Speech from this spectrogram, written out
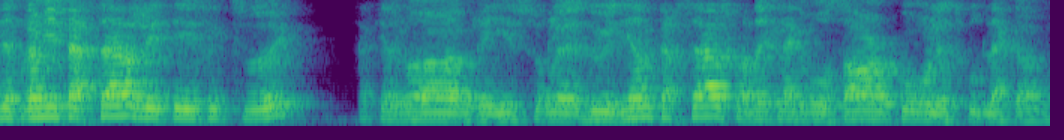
Le premier passage a été effectué. Fait que je vais embrayer sur le deuxième passage qui va être la grosseur pour le trou de la corde.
